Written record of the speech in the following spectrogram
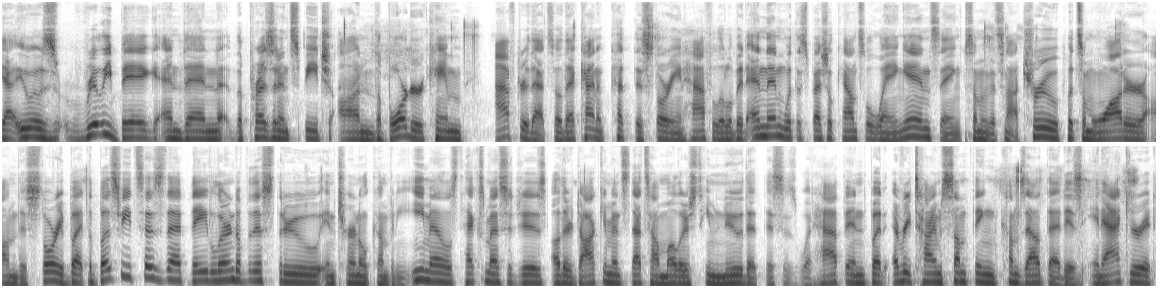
Yeah, it was really big. And then the president's speech on the border came after that. So that kind of cut this story in half a little bit. And then with the special counsel weighing in, saying some of it's not true, put some water on this story. But the BuzzFeed says that they learned of this through internal company emails, text messages, other documents. That's how Mueller's team knew that this is what happened. But every time something comes out that is inaccurate,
